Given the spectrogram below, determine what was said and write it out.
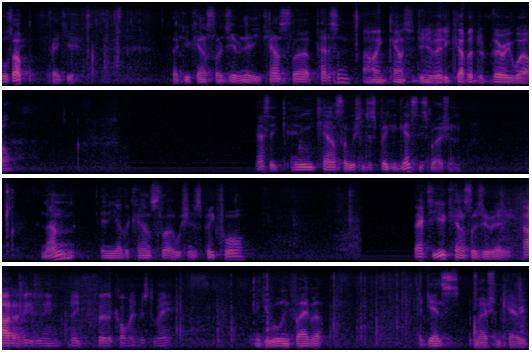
Full stop. Thank you. Thank you, Councillor Giovannetti. Councillor Patterson. I think Councillor Giovannetti covered it very well. Fantastic. Any councillor wishing to speak against this motion? None. Any other councillor wishing to speak for? Back to you, Councillor Giovannetti. No, I don't think there's any need for further comment, Mr Mayor. Thank you. All in favour? Against? Motion carried.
